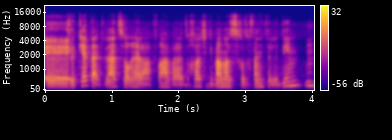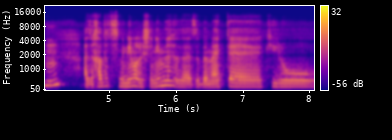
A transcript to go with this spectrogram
אה, זה קטע, את יודעת, סורי על ההפרעה, אבל את זוכרת שדיברנו על סכיזופרנית ילדים? אז אחד התסמינים הראשונים לזה, זה באמת אה, כאילו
